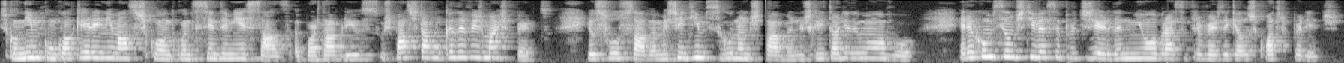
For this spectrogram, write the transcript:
Escondi-me com qualquer animal se esconde quando se sente ameaçado. A porta abriu-se. Os passos estavam cada vez mais perto. Eu soluçava, mas sentia-me seguro onde estava, no escritório do meu avô. Era como se ele me estivesse a proteger, dando-me um abraço através daquelas quatro paredes.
